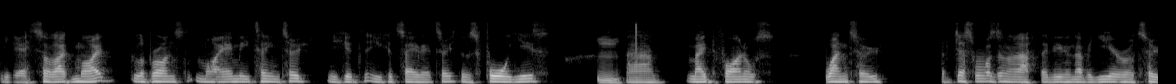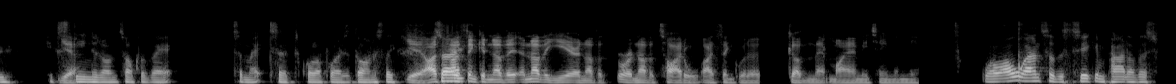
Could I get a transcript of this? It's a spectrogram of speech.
Yeah. So like my LeBron's Miami team too. You could you could say that too. There was four years. Mm. Um, made the finals, one two, it just wasn't enough. They need another year or two extended on top of that to make to qualify as a dynasty. Yeah, I, So- I think another another year, another or another title, I think would have gotten that Miami team in there. Well, I'll answer the second part of this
